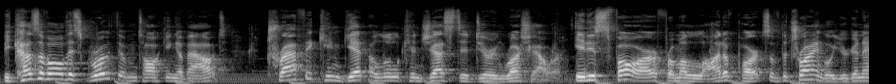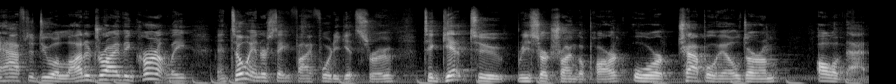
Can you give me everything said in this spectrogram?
because of all this growth that I'm talking about, traffic can get a little congested during rush hour. It is far from a lot of parts of the triangle. You're gonna have to do a lot of driving currently until Interstate 540 gets through to get to Research Triangle Park or Chapel Hill, Durham, all of that.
